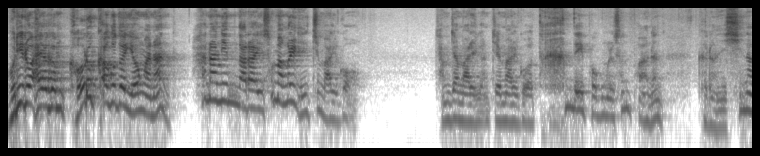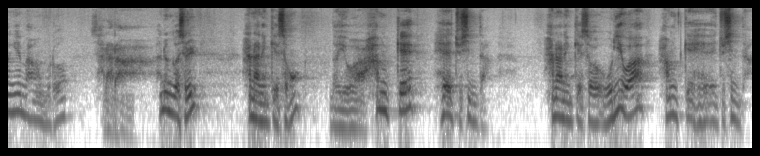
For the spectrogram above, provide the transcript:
우리로 하여금 거룩하고도 영원한 하나님 나라의 소망을 잃지 말고 잠잠하지 말고 담대히 복음을 선포하는 그런 신앙의 마음으로 살아라 하는 것을 하나님께서 너희와 함께 해 주신다. 하나님께서 우리와 함께 해 주신다.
